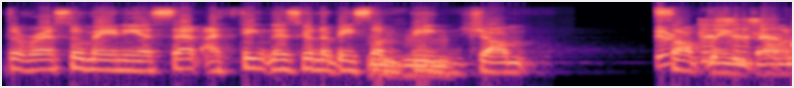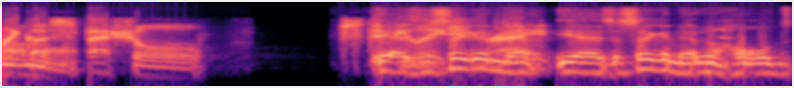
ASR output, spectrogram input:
the WrestleMania set. I think there's gonna be some Mhm. big jump. There- something This isn't going like on a there. special Yeah, is stipulation, this like a right? ne- yeah, is this like a never holds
